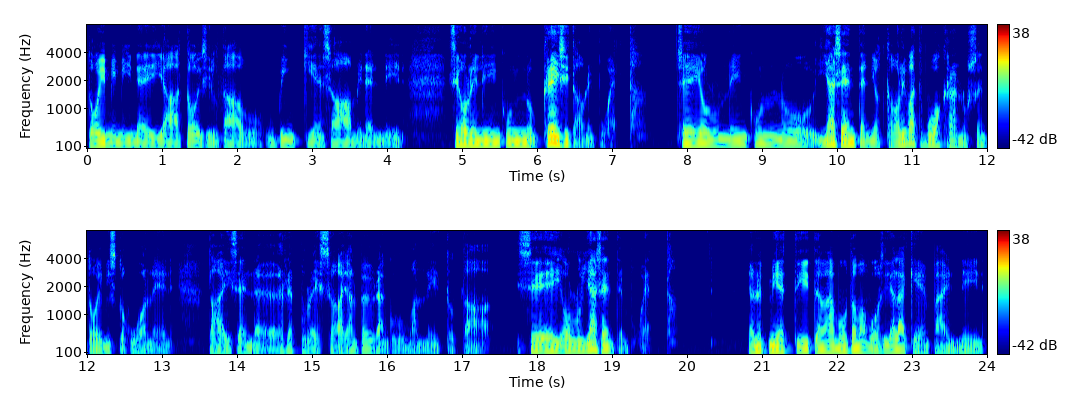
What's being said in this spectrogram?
toimiminen ja toisilta vinkkien saaminen, niin se oli niin kuin Crazy Townin puhetta. Se ei ollut niin kuin jäsenten, jotka olivat vuokrannut sen toimistohuoneen tai sen reppureissa ajan pöydänkuluman, niin tota, se ei ollut jäsenten puhetta. Ja nyt miettii tämä muutama vuosi jälkeenpäin, niin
